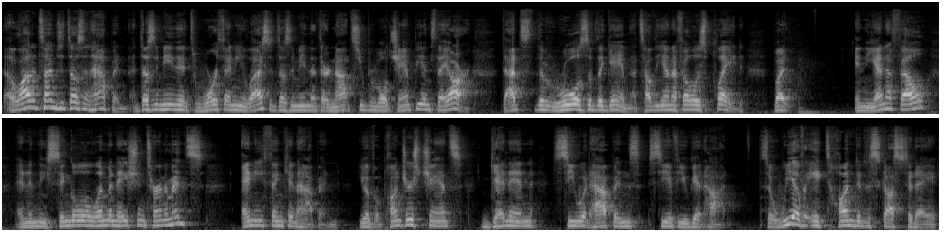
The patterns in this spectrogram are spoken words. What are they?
A lot of times it doesn't happen. It doesn't mean it's worth any less. It doesn't mean that they're not Super Bowl champions. They are. That's the rules of the game. That's how the NFL is played. But in the NFL and in these single elimination tournaments, anything can happen. You have a puncher's chance. Get in, see what happens, see if you get hot. So, we have a ton to discuss today.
